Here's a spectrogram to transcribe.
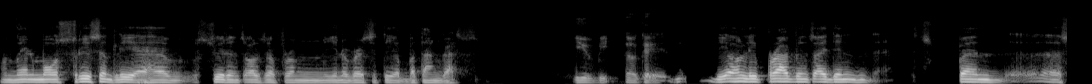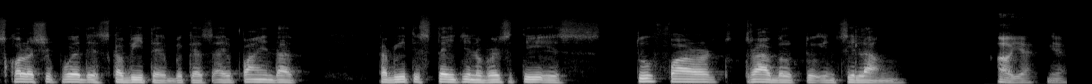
And then most recently, I have students also from University of Batangas. UB. Okay. The only province I didn't spend uh, scholarship with is Cavite because I find that Cavite State University is too far to travel to Insilang. Oh yeah. Yeah.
